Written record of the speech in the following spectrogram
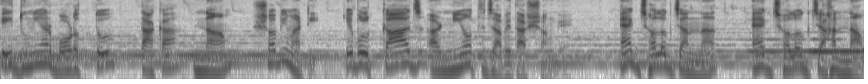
এই দুনিয়ার বড়ত্ব, টাকা, নাম, সবই মাটি, কেবল কাজ আর নিয়ত যাবে তার সঙ্গে। এক ঝলক জান্নাত, এক ঝলক জাহান্নাম,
